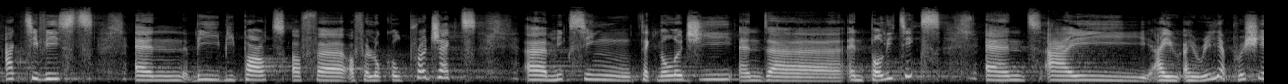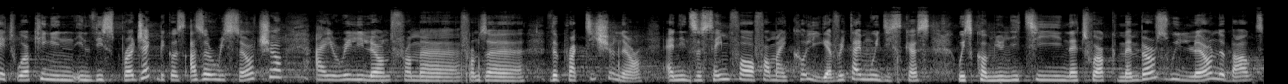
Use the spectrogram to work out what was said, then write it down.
activists and be, be part of, uh, of a local project uh, mixing technology and uh, and politics. And I, I, I really appreciate working in, in this project because as a researcher, I really learned from uh, from the the practitioner, and it's the same for for my colleague. Every time we discuss with community network members, we learn about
